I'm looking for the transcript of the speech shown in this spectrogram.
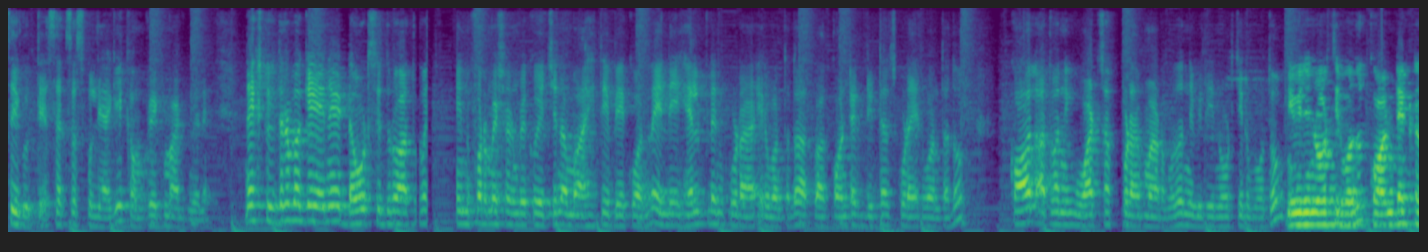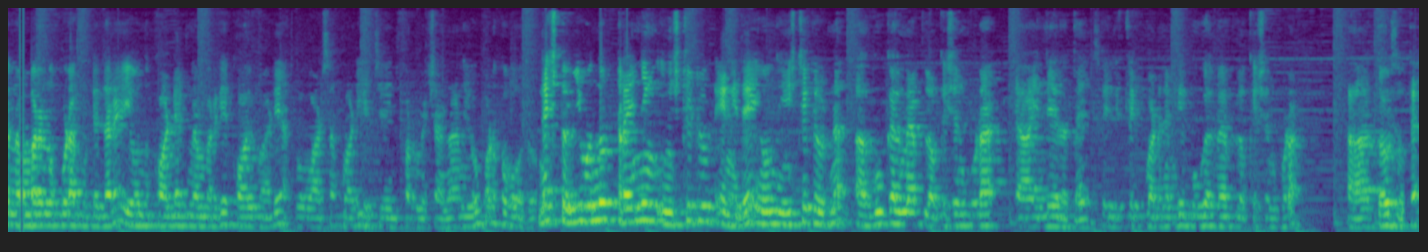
ಸಿಗುತ್ತೆ ಸಕ್ಸಸ್ಫುಲಿ ಆಗಿ ಕಂಪ್ಲೀಟ್ ಮಾಡಿದ್ಮೇಲೆ ನೆಕ್ಸ್ಟ್ ಇದ್ರ ಬಗ್ಗೆ ಏನೇ ಡೌಟ್ಸ್ ಇದ್ರು ಅಥವಾ ಇನ್ಫಾರ್ಮೇಶನ್ ಬೇಕು, ಹೆಚ್ಚಿನ ಮಾಹಿತಿ ಬೇಕು ಅಂದ್ರೆ ಇಲ್ಲಿ ಹೆಲ್ಪ್ ಲೈನ್ ಕೂಡ ಇರುವಂತದ್ದು ಅಥವಾ ಕಾಂಟ್ಯಾಕ್ಟ್ ಡೀಟೇಲ್ಸ್ ಕೂಡ ಇರುವಂತದ್ದು ಕಾಲ್ ಅಥವಾ ನೀವು ವಾಟ್ಸ್ಆಪ್ ಕೂಡ ಮಾಡಬಹುದು ನೀವು ಇಲ್ಲಿ ನೋಡ್ತಿರ್ಬೋದು. ನೀವು ಇಲ್ಲಿ ನೋಡ್ತಿರ್ಬೋದು ಕಾಂಟ್ಯಾಕ್ಟ್ ನಂಬರ್ ಅನ್ನು ಕೂಡ ಕೊಟ್ಟಿದ್ದಾರೆ. ಈ ಒಂದು ಕಾಂಟ್ಯಾಕ್ಟ್ ನಂಬರ್ಗೆ ಕಾಲ್ ಮಾಡಿ ಅಥವಾ ವಾಟ್ಸ್ಆಪ್ ಮಾಡಿ ಹೆಚ್ಚಿನ ಇನ್ಫಾರ್ಮೇಶನ್ ನೀವು ಪಡ್ಕೋಬಹುದು. ನೆಕ್ಸ್ಟ್ ಈ ಒಂದು ಟ್ರೈನಿಂಗ್ ಇನ್ಸ್ಟಿಟ್ಯೂಟ್ ಏನಿದೆ ಈ ಒಂದು ಇನ್ಸ್ಟಿಟ್ಯೂಟ್ನ ಗೂಗಲ್ ಮ್ಯಾಪ್ ಲೊಕೇಶನ್ ಕೂಡ ಇಲ್ಲಿ ಇರುತ್ತೆ. ಸೊ ಇಲ್ಲಿ ಕ್ಲಿಕ್ ಮಾಡಿ ನಿಮಗೆ ಗೂಗಲ್ ಮ್ಯಾಪ್ ಲೊಕೇಶನ್ ಕೂಡ ತೋರಿಸುತ್ತೆ.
